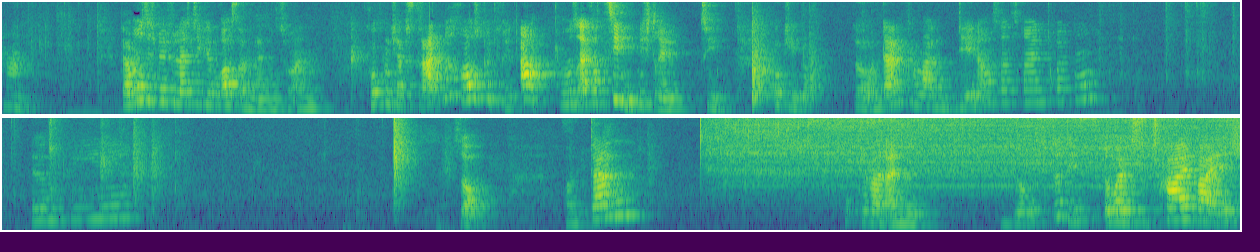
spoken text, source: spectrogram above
Hm. Da muss ich mir vielleicht die Gebrauchsanweisung zu angucken. Ich habe es gerade noch rausgekriegt. Ah, man muss einfach ziehen, nicht drehen. Ziehen. Okay. So, und dann kann man den Aufsatz reindrücken. Irgendwie. So. Und dann hätte man eine Bürste, die ist übrigens total weich.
